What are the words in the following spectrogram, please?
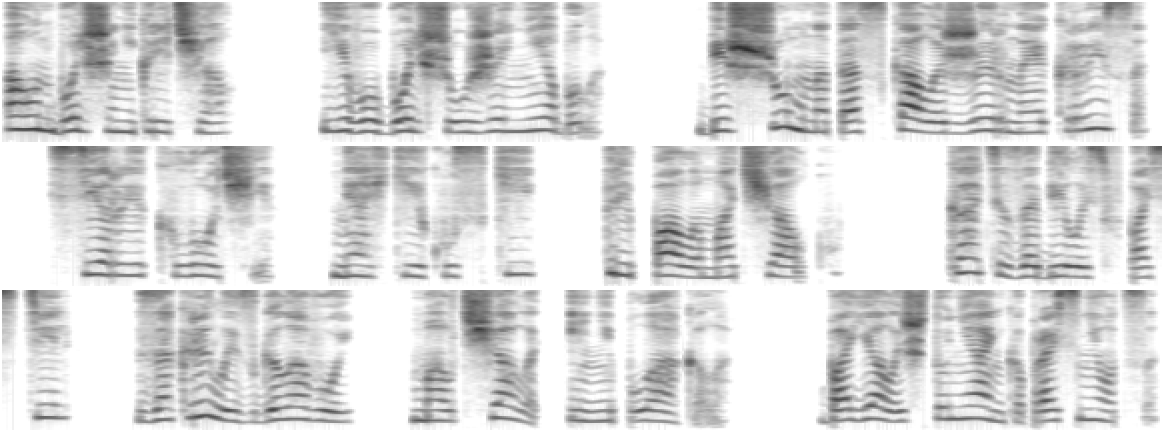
А он больше не кричал. Его больше уже не было. Бесшумно таскала жирная крыса серые клочья, мягкие куски, трепала мочалку. Катя забилась в постель, закрылась с головой, молчала и не плакала. Боялась, что нянька проснется,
